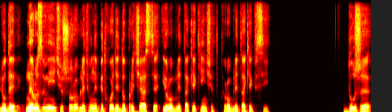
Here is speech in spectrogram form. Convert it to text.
Люди, не розуміючи, що роблять, вони підходять до причастя і роблять так, як інші, роблять так, як всі дуже,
